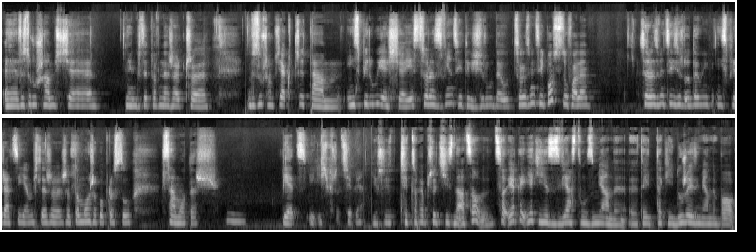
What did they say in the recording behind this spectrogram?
e, wzruszam się, jak widzę pewne rzeczy, wzruszam się jak czytam, inspiruję się, jest coraz więcej tych źródeł, coraz więcej bodźców, ale coraz więcej źródeł in- inspiracji. Ja myślę, że, że to może po prostu samo też mm, biec i iść przed siebie. Jeszcze cię trochę przycisnę. A co, co, jaki, jaki jest zwiastun zmiany, y, tej takiej dużej zmiany? Bo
